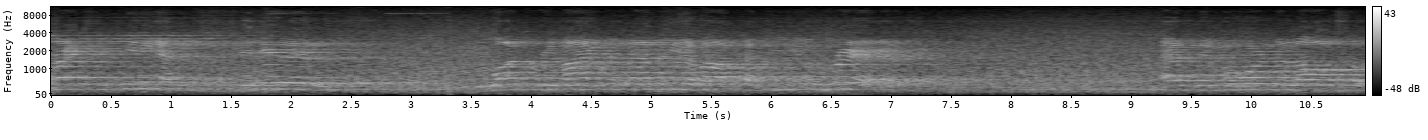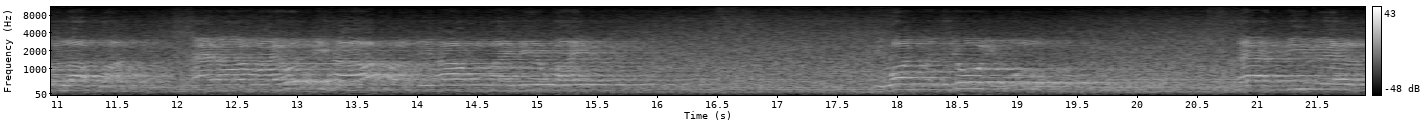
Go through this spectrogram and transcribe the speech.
Christ the King and the Hidden, we want to remind family of uh, our continued prayers as they mourn the loss of a loved one. And on my own behalf, on behalf of my dear wife, we want to assure you that we will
